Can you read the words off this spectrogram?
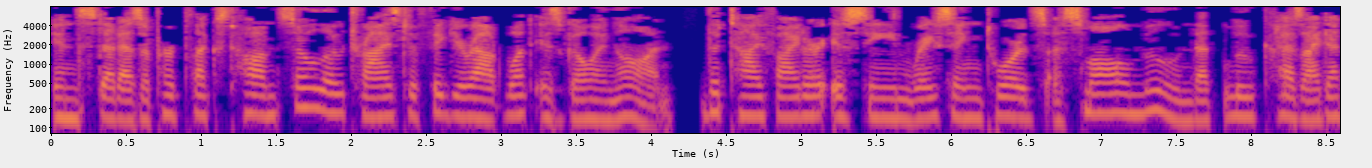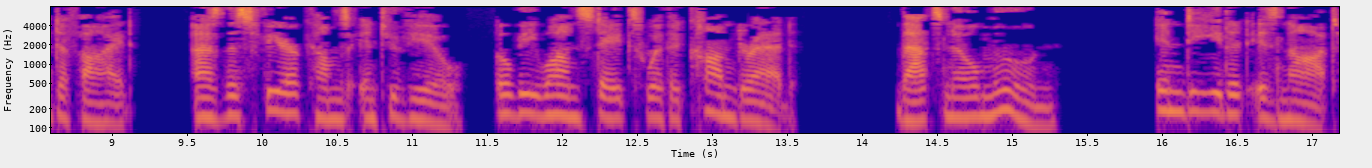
Instead as a perplexed Han Solo tries to figure out what is going on, the TIE fighter is seen racing towards a small moon that Luke has identified. As the sphere comes into view, Obi-Wan states with a calm dread. That's no moon. Indeed it is not.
